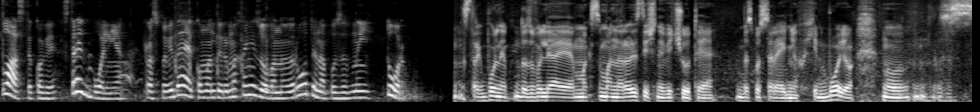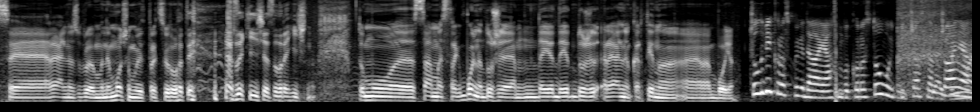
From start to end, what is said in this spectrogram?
пластикові страйкбольні, розповідає командир механізованої роти на позивний Тор. Страйкбольний дозволяє максимально реалістично відчути безпосередньо хід бою. Ну з реальною зброєю ми не можемо відпрацьовувати, закінчується трагічно. Тому е, саме страйкбольна дуже дає, дає дуже реальну картину е, бою. Чоловік розповідає, використовують під час навчання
